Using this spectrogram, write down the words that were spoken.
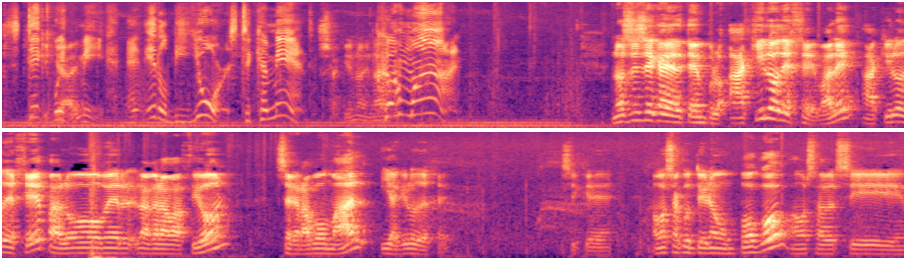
Stick with me, and it'll be yours to command. Pues aquí no hay nada. Come on. No sé si cae el templo. Aquí lo dejé, ¿vale? Aquí lo dejé para luego ver la grabación. Se grabó mal y aquí lo dejé. Así que vamos a continuar un poco. Vamos a ver si...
